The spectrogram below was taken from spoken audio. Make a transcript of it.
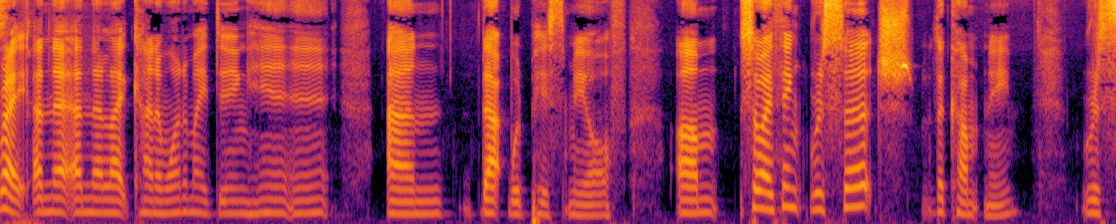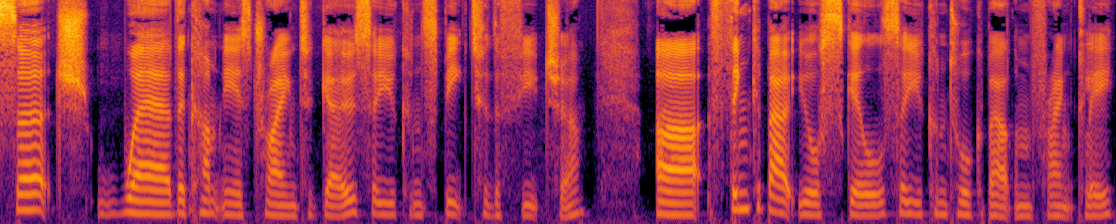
Right, and they're and they're like, kind of, what am I doing here? And that would piss me off. Um, so I think research the company, research where the company is trying to go, so you can speak to the future. Uh, think about your skills, so you can talk about them frankly.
